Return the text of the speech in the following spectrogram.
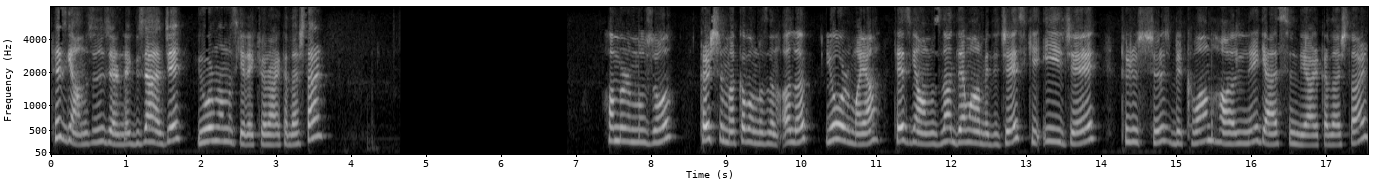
tezgahımızın üzerinde güzelce yoğurmamız gerekiyor arkadaşlar. Hamurumuzu karıştırma kabımızdan alıp yoğurmaya tezgahımızdan devam edeceğiz ki iyice pürüzsüz bir kıvam haline gelsin diye arkadaşlar.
